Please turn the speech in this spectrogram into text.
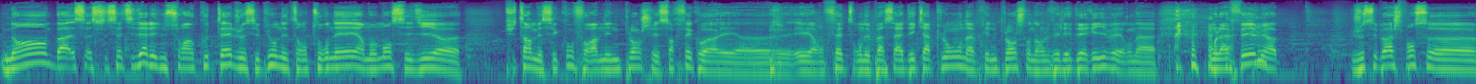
Non, bah cette idée elle est sur un coup de tête, je sais plus, on était en tournée, à un moment on s'est dit putain mais c'est con, faut ramener une planche et surfer quoi. Et, en fait on est passé à Decathlon, on a pris une planche, on a enlevé les dérives et on a on l'a fait, mais je sais pas, je pense. euh,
